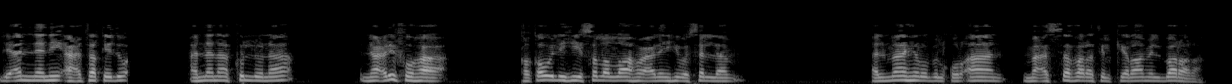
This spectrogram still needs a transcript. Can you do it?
لأنني أعتقد أننا كلنا نعرفها كقوله صلى الله عليه وسلم الماهر بالقرآن مع السفرة الكرام البررة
